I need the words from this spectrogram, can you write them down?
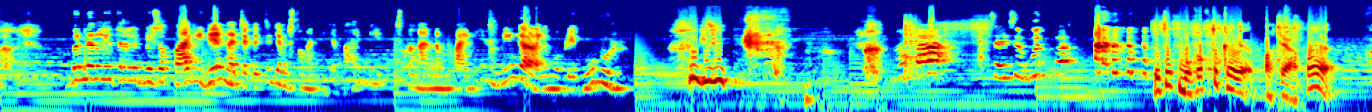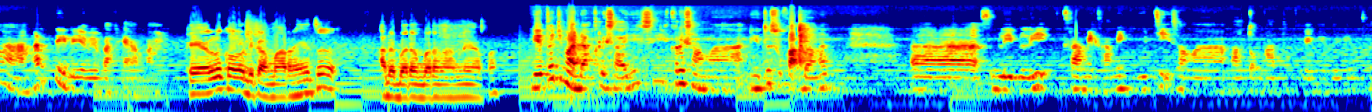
Bener literally besok pagi. Dia ngecek itu jam setengah tiga pagi. Setengah enam pagi meninggal lagi mau beli bubur. Apa saya sebut pak Itu bokap tuh kayak pakai apa ya? wah ngerti dia pakai apa Kayak lu kalau di kamarnya itu ada barang-barang aneh apa? dia tuh cuma ada kris aja sih kris sama dia tuh suka banget eh, beli-beli keramik-keramik Gucci sama patung-patung kayak gitu-gitu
